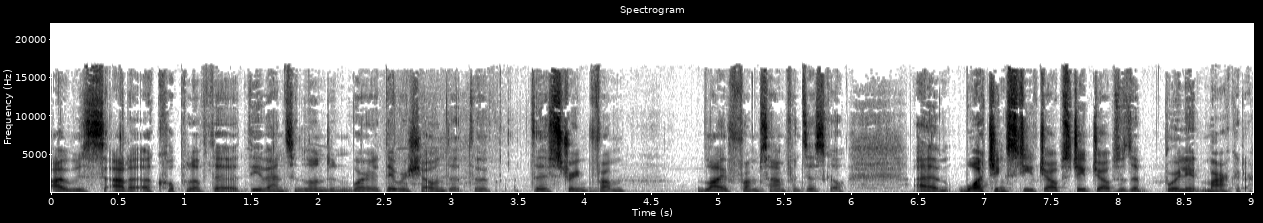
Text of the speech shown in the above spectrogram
I, was at a, a, couple of the, the events in London where they were showing the, the, the stream from live from San Francisco um, watching Steve Jobs. Steve Jobs was a brilliant marketer.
